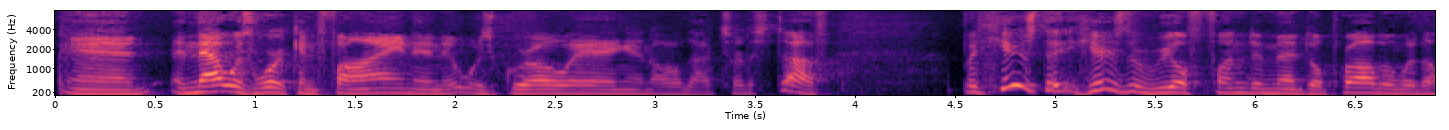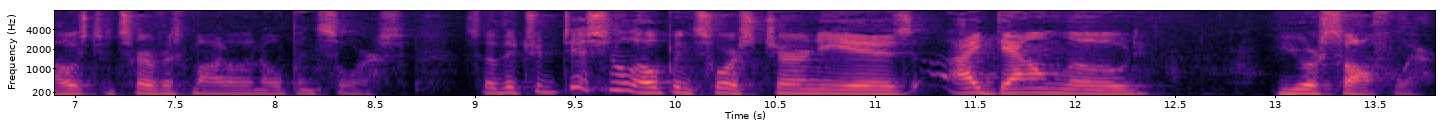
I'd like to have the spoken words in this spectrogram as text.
and and that was working fine, and it was growing, and all that sort of stuff. But here's the here's the real fundamental problem with a hosted service model and open source. So the traditional open source journey is I download your software,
